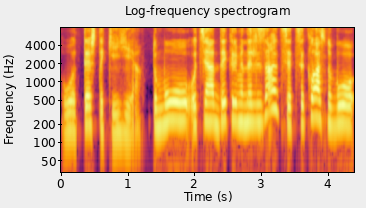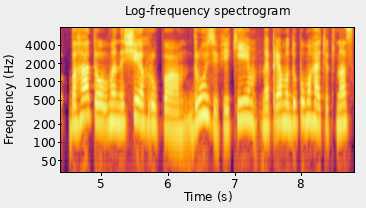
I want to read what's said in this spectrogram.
От, Теж такі є. Тому оця декриміналізація це класно, бо багато в мене ще група друзів, які прямо допомагають. От у нас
